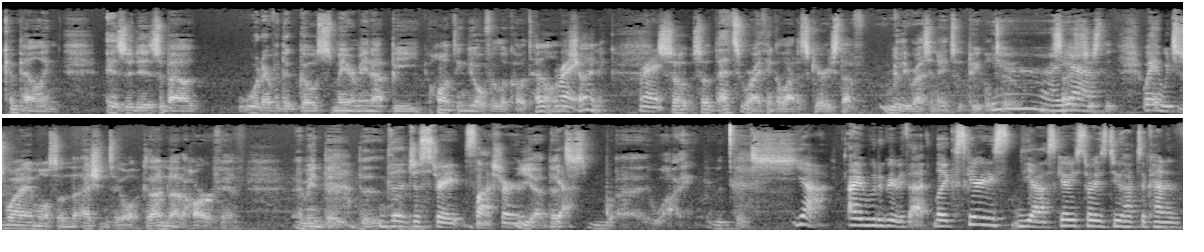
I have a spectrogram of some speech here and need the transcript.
compelling as it is about whatever the ghosts may or may not be haunting the Overlook Hotel in Right. The Shining. Right. So so that's where I think a lot of scary stuff really resonates with people too. Yeah, Besides yeah. just the, which is why I'm also not- I shouldn't say all because I'm not a horror fan. I mean the the, The just straight slasher. yeah, that's uh, why. That's Yeah, I would agree with that. Like scary, yeah, scary stories do have to kind of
